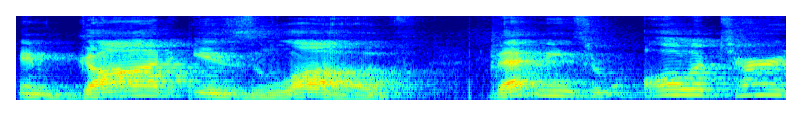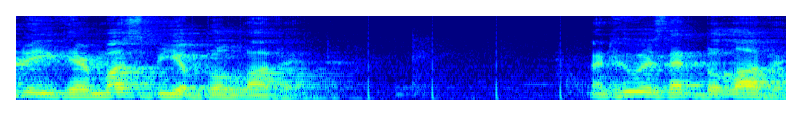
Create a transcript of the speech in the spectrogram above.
and God is love, that means from all eternity there must be a beloved. And who is that beloved?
